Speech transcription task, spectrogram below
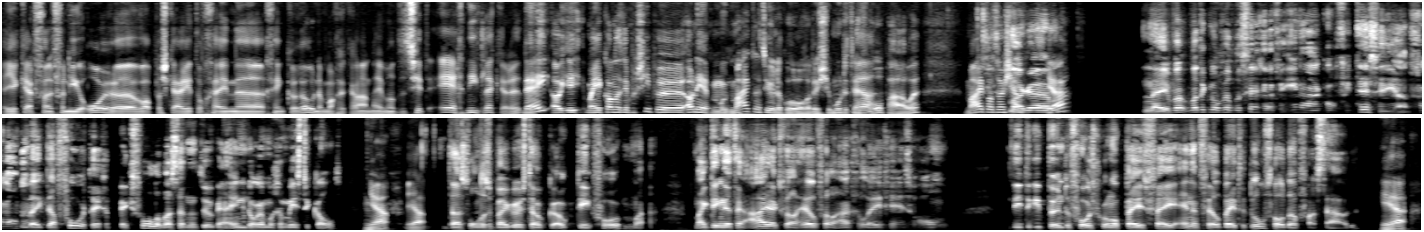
En je krijgt van, van die oorwappers krijg je toch geen, eh, geen corona, mag ik aannemen. Want het zit echt niet lekker. Hè, dit. Nee, oh, je- maar je kan het in principe... Oh nee, je moet Mike natuurlijk horen, dus je moet het even Ja. ophouden. Mike, wat was je... Maar, eh, ja? Nee, wat, wat ik nog wilde zeggen, even inhaken op Vitesse. Ja, vooral de week daarvoor tegen Pek Zwolle was dat natuurlijk een enorme gemiste kans. Ja. Daar stonden ze bij rust ook, ook dik voor. Maar, maar ik denk dat er Ajax wel heel veel aan gelegen is om die drie punten voorsprong op PSV en een veel beter doelsaldo vast te houden. Ja,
